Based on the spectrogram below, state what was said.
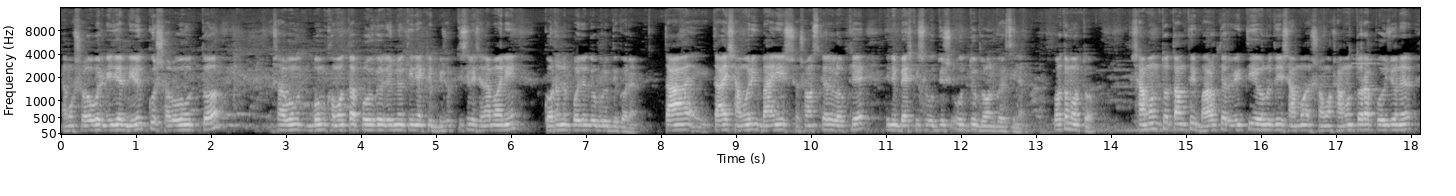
এবং সর্বোপরি নিজের নিরঙ্কুশ সার্বভৌমত্ব সার্বভৌম ক্ষমতা প্রয়োগের জন্য তিনি একটি শক্তিশালী সেনাবাহিনী গঠনের পর্যন্ত উপলব্ধি করেন। তাই তাই সামরিক বাহিনীর সংস্কারের লক্ষ্যে তিনি বেশ কিছু উদ্দেশ্য, উদ্যোগ গ্রহণ করেছিলেন। প্রথমত, সামন্ততান্ত্রিক ভারতের রীতি অনুযায়ী সাম- সামন্তরা প্রয়োজনের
